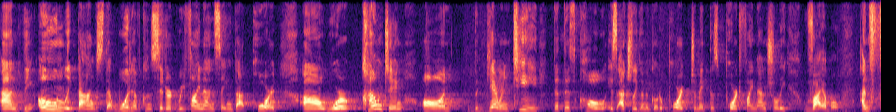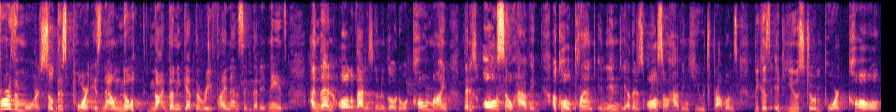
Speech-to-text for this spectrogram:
And the only banks that would have considered refinancing that port uh, were counting on the guarantee that this coal is actually going to go to port to make this port financially viable. And furthermore, so this port is now no, not going to get the refinancing that it needs. And then all of that is going to go to a coal mine that is also having, a coal plant in India that is also having huge problems because it used to import coal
